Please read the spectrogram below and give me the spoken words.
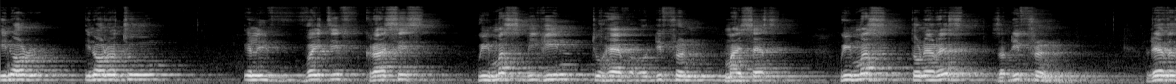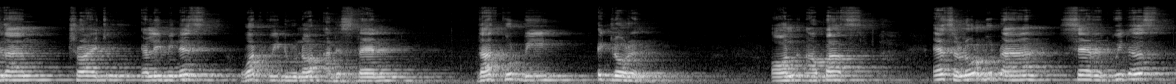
In order, in order to elevate crisis, we must begin to have a different mindset. We must tolerate the different rather than try to eliminate what we do not understand. That could be ignorant. On our path, as the Lord Buddha shared with us,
